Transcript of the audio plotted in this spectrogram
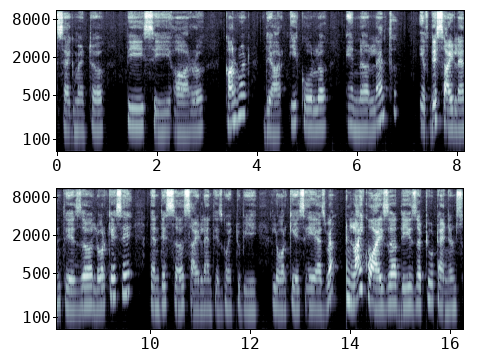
segment PC are congruent they are equal in length. If this side length is uh, lowercase a, then this uh, side length is going to be lowercase a as well. And likewise, uh, these two tangents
